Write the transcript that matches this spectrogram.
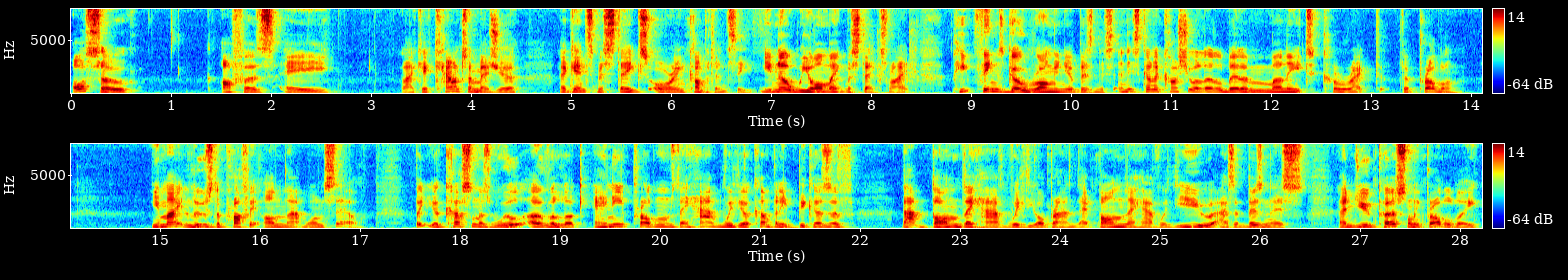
also offers a like a countermeasure against mistakes or incompetency. You know, we all make mistakes, right? Pe- things go wrong in your business, and it's going to cost you a little bit of money to correct the problem. You might lose the profit on that one sale, but your customers will overlook any problems they have with your company because of that bond they have with your brand, that bond they have with you as a business, and you personally, probably,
